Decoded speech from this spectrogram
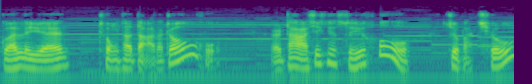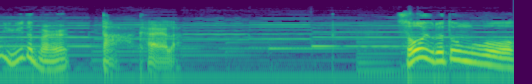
管理员冲他打的招呼，而大猩猩随后。就把球鱼的门打开了。所有的动物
